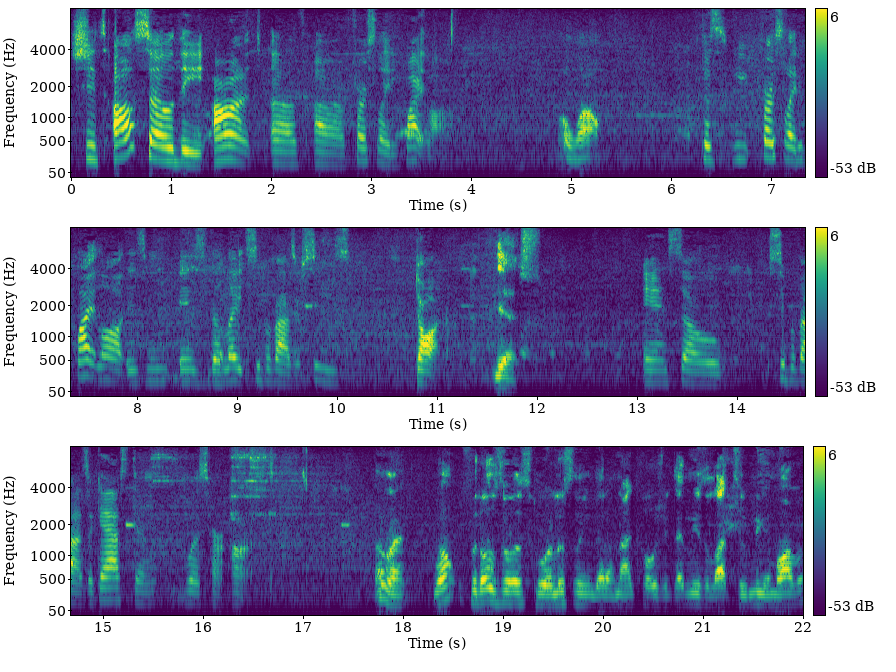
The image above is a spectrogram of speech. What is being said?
she's also the aunt of uh, First Lady Whitelaw, Oh wow. Because First Lady Whitelaw is is the late Supervisor C's daughter, Yes. and so Supervisor Gaston was her aunt. All right. Well, for those of us who are listening that are not COGIC, that means a lot to me and Marva.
